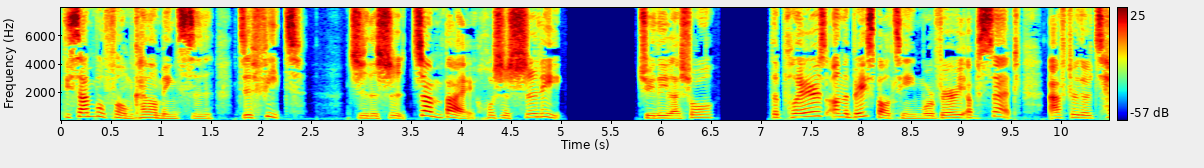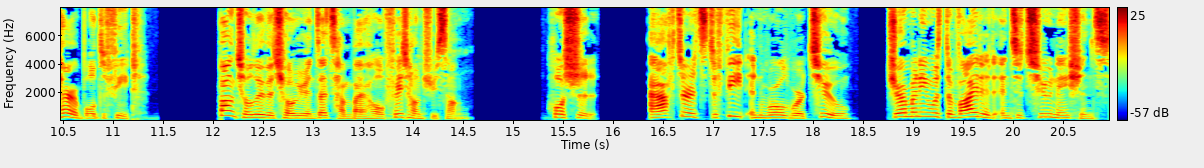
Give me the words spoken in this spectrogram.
第三部分我们看到名词 defeat，指的是战败或是失利。 举例来说，The players on the baseball team were very upset after their terrible defeat。棒球队的球员在惨败后非常沮丧。或是，After its defeat in World War II, Germany was divided into two nations。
